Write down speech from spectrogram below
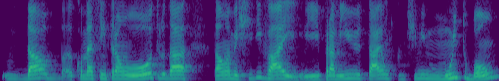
dá, começa a entrar um outro, dá, dá uma mexida e vai. E para mim o Utah é um time muito bom,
